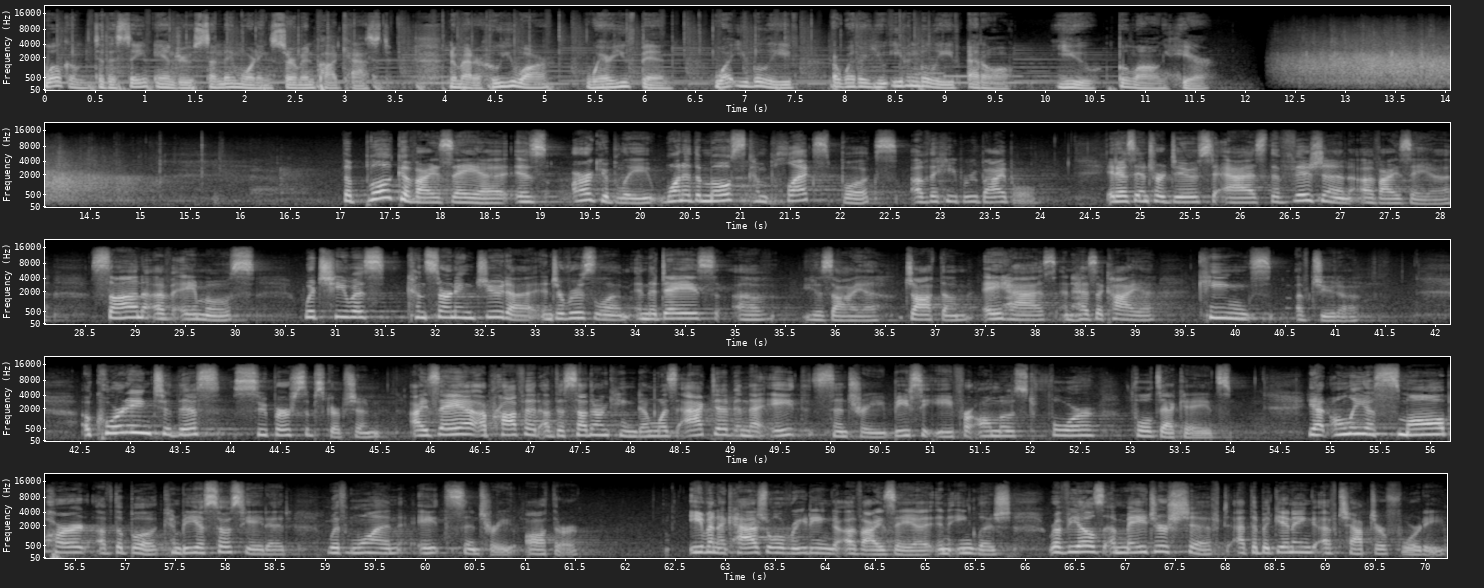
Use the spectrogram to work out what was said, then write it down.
Welcome to the St. Andrew Sunday Morning Sermon Podcast. No matter who you are, where you've been, what you believe, or whether you even believe at all, you belong here. The book of Isaiah is arguably one of the most complex books of the Hebrew Bible. It is introduced as the vision of Isaiah, son of Amos, which he was concerning Judah and Jerusalem in the days of Uzziah, Jotham, Ahaz, and Hezekiah, kings of Judah. According to this superscription, Isaiah, a prophet of the southern kingdom, was active in the 8th century BCE for almost four full decades. Yet only a small part of the book can be associated with one 8th century author. Even a casual reading of Isaiah in English reveals a major shift at the beginning of chapter 40.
